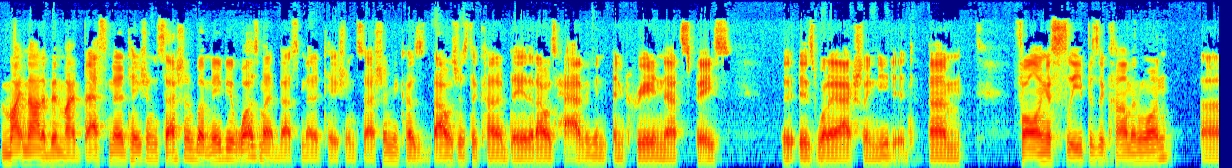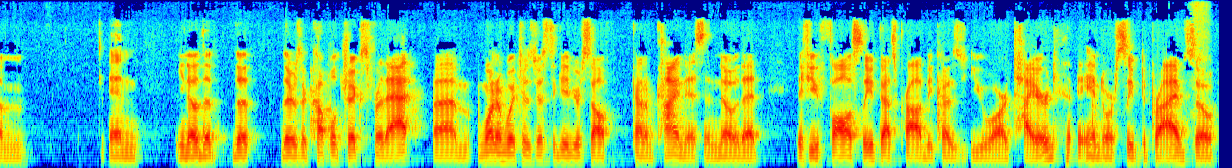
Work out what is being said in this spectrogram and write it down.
might not have been my best meditation session, but maybe it was my best meditation session because that was just the kind of day that I was having, and, and creating that space is what I actually needed. Um, falling asleep is a common one, um, and you know the the there's a couple tricks for that. Um, one of which is just to give yourself kind of kindness and know that if you fall asleep, that's probably because you are tired and or sleep deprived. So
